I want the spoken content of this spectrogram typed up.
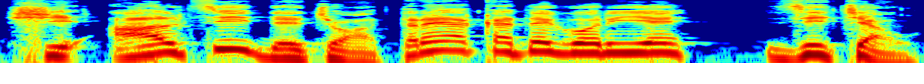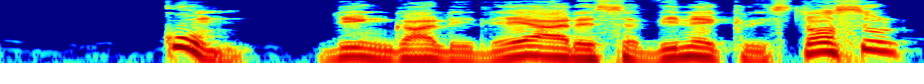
Și alții, deci o a treia categorie, ziceau, Cum? Din Galileea are să vină Hristosul?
